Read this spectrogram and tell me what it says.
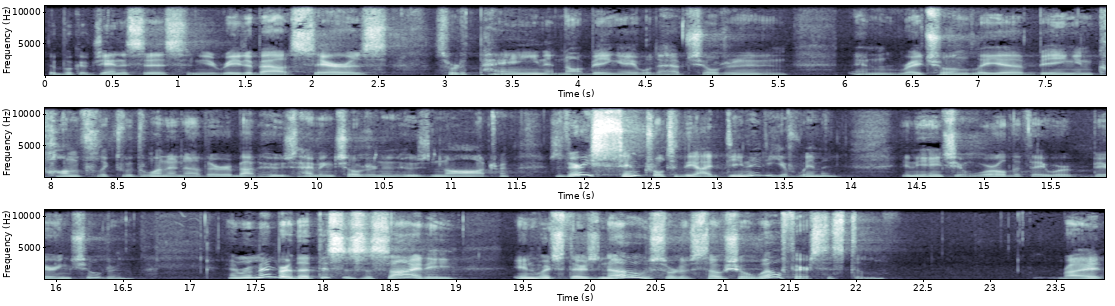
the book of Genesis and you read about Sarah's sort of pain at not being able to have children and, and Rachel and Leah being in conflict with one another about who's having children and who's not. It's very central to the identity of women in the ancient world that they were bearing children. And remember that this is a society in which there's no sort of social welfare system, right?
